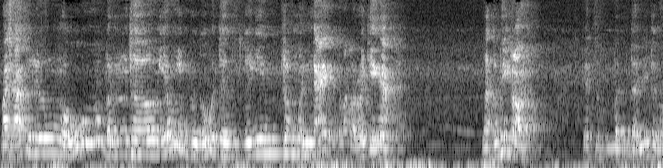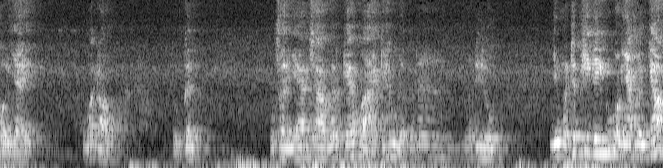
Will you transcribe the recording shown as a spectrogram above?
Bà xã tôi đương ngủ bình thường giống như người ngủ bình thường. Tự nhiên rung mình cái tôi bắt đầu nói chuyện à. Là tôi biết rồi. Cái tôi bình tĩnh tôi ngồi dậy tôi bắt đầu tụng kinh một thời gian sau nó kéo hoài, kéo không được, nó nó đi luôn. Nhưng mà trước khi đi, cũng còn nhập lần chót.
